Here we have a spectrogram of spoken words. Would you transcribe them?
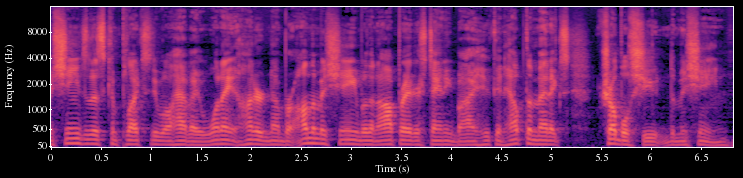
Machines of this complexity will have a 1 800 number on the machine with an operator standing by who can help the medics troubleshoot the machine.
